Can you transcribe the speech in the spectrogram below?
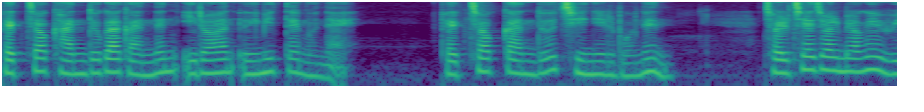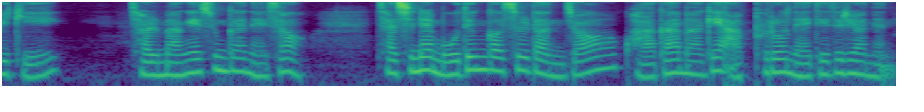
백척 간두가 갖는 이러한 의미 때문에 백척 간두 진일보는 절체절명의 위기, 절망의 순간에서 자신의 모든 것을 던져 과감하게 앞으로 내디디려는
